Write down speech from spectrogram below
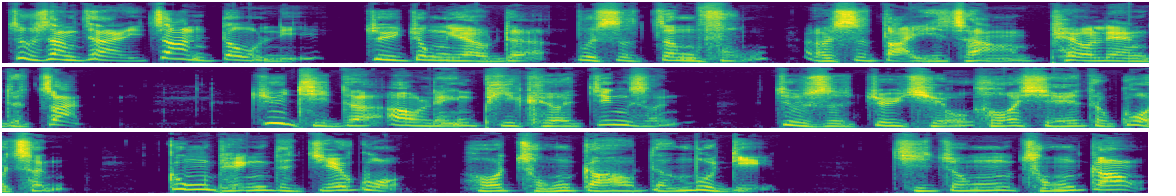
就像在战斗里，最重要的不是征服，而是打一场漂亮的战。具体的奥林匹克精神，就是追求和谐的过程、公平的结果和崇高的目的。其中，崇高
